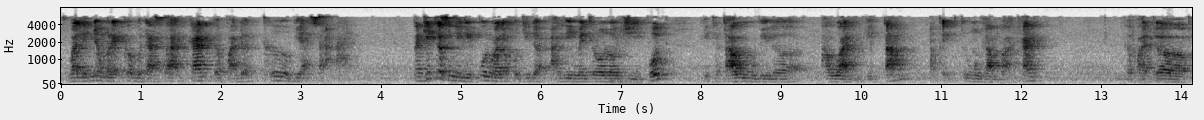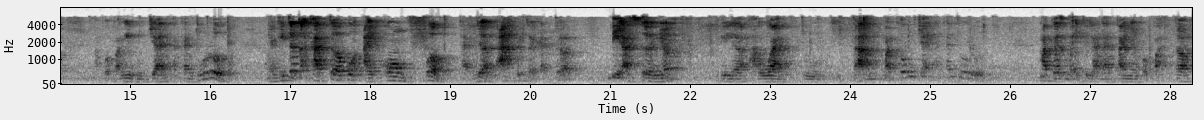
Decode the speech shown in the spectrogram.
Sebaliknya mereka berdasarkan kepada kebiasaan. Dan kita sendiri pun walaupun tidak ahli meteorologi pun kita tahu bila awan hitam maka itu menggambarkan kepada apa panggil hujan akan turun. Yang kita tak kata pun I confirm. Tak ada lah kita kata biasanya bila awan itu hitam maka hujan akan turun. Maka sebab itulah datangnya pepatah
